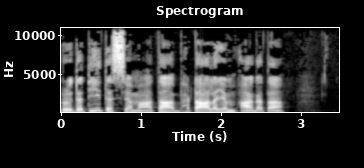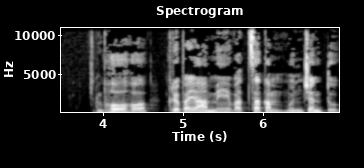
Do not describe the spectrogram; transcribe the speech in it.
रुदती तस्य माता भटालयम् आगता। भोः कृपया मे वत्सकं मुञ्चन्तु।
